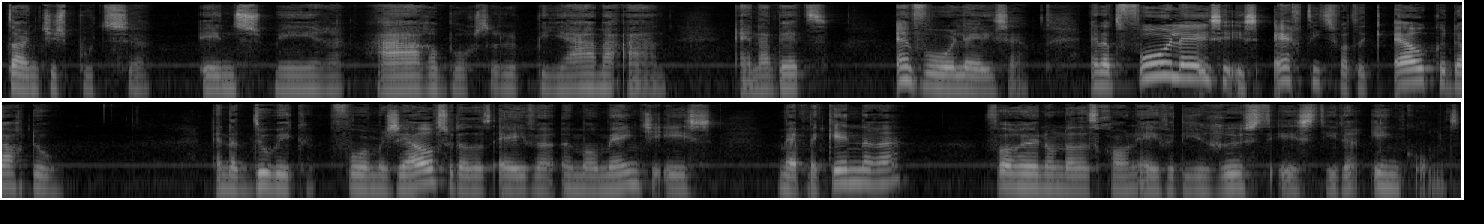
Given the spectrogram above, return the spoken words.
tandjes poetsen, insmeren, haren borstelen, pyjama aan en naar bed en voorlezen. En dat voorlezen is echt iets wat ik elke dag doe. En dat doe ik voor mezelf, zodat het even een momentje is met mijn kinderen. Voor hun, omdat het gewoon even die rust is die erin komt.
